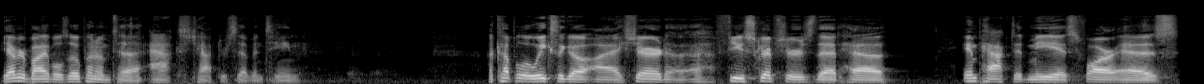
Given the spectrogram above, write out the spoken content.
you have your Bibles, open them to Acts chapter 17. A couple of weeks ago, I shared a, a few scriptures that have impacted me as far as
